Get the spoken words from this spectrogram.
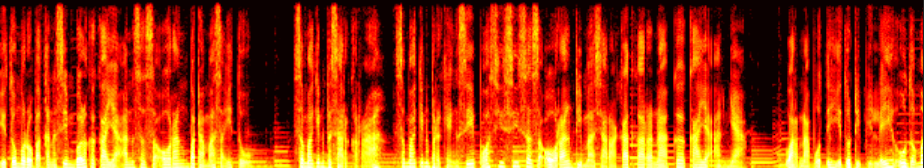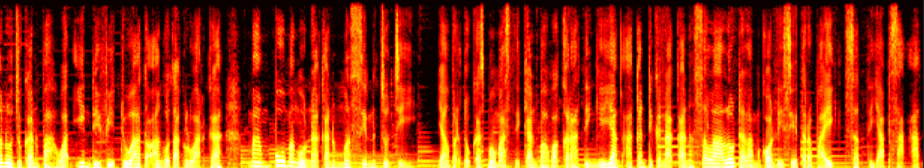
Itu merupakan simbol kekayaan seseorang pada masa itu. Semakin besar kerah, semakin bergengsi posisi seseorang di masyarakat karena kekayaannya. Warna putih itu dipilih untuk menunjukkan bahwa individu atau anggota keluarga mampu menggunakan mesin cuci yang bertugas memastikan bahwa kerah tinggi yang akan dikenakan selalu dalam kondisi terbaik setiap saat.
